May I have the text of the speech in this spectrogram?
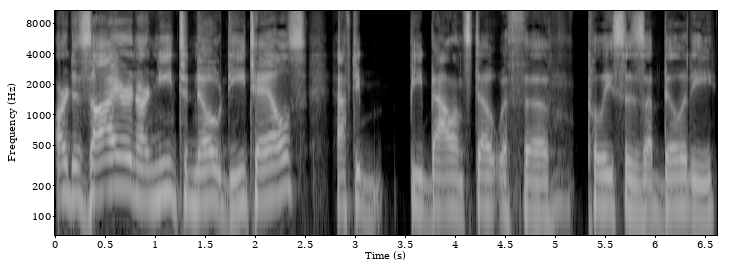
our desire and our need to know details have to be balanced out with the police's ability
